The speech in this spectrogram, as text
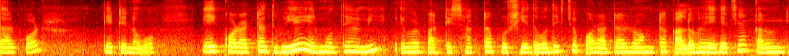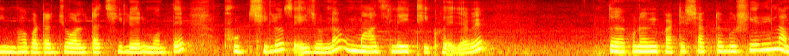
তারপর কেটে নেব। এই কড়াটা ধুয়ে এর মধ্যে আমি এবার পাটের শাকটা বসিয়ে দেবো। দেখছ কড়াটার রঙটা কালো হয়ে গেছে, কারণ ডিম ভাপাটার জলটা ছিল এর মধ্যে, ফুটছিল, সেই জন্য মাজলেই ঠিক হয়ে যাবে। তো এখন আমি পাটের শাকটা বসিয়ে দিলাম।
